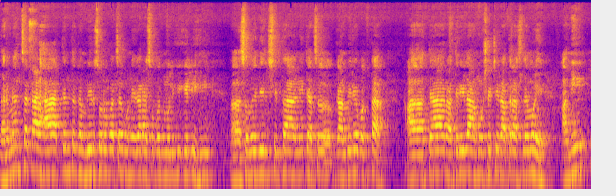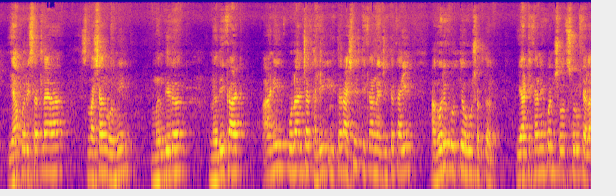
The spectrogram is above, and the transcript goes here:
दरम्यानचा काळ हा अत्यंत गंभीर स्वरूपाचा गुन्हेगारासोबत मुलगी गेली ही संवेदनशीलता आणि त्याचं गांभीर्य बघता त्या रात्रीला अमावस्याची रात्र असल्यामुळे आम्ही ह्या परिसरातल्या स्मशानभूमी मंदिरं नदीकाठ आणि पुलांच्या खाली इतर अशी ठिकाणं जिथं काही अघोरी कृत्य होऊ शकतं या ठिकाणी पण शोध सुरू केला.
